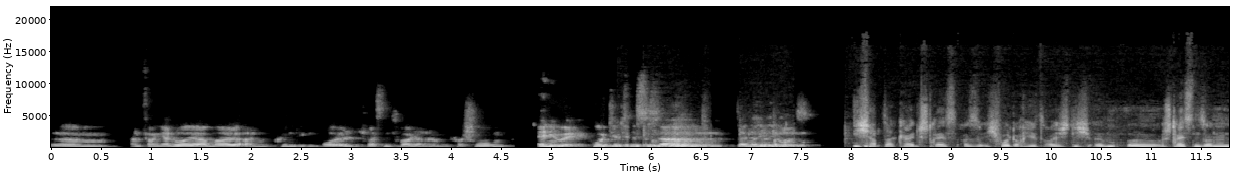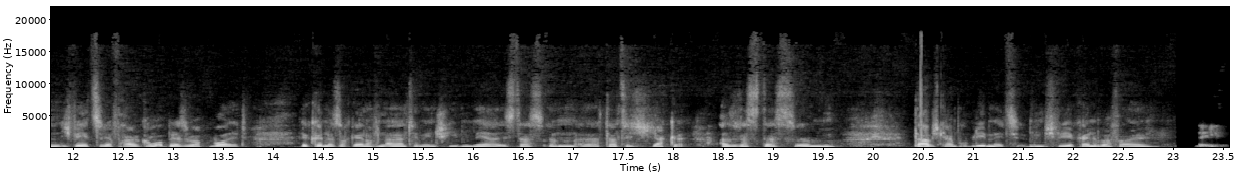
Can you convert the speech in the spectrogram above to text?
ähm, Anfang Januar ja mal ankündigen wollen. Ich weiß nicht, war dann irgendwie verschoben. Anyway, gut, jetzt bist du da. Dann leg los. Ich habe da keinen Stress. Also ich wollte auch jetzt euch nicht ähm, äh, stressen, sondern ich will jetzt zu der Frage kommen, ob ihr das überhaupt wollt. Wir können das auch gerne auf einen anderen Termin schieben. Mehr ist das ähm, äh, tatsächlich Jacke. Also das, das, ähm, da habe ich kein Problem mit. Ich will hier keinen überfallen. Ich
